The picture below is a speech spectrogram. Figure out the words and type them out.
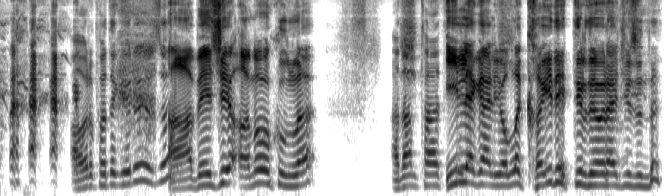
Avrupa'da görüyoruz o. ABC anaokuluna Adam tatil. illegal yolla kayıt ettirdi öğrenci yüzünden.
